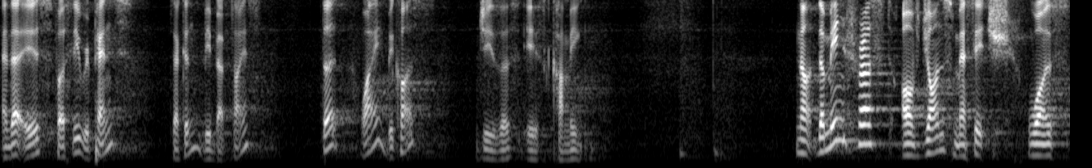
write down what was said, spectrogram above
And that is firstly, repent. Second, be baptized. Third, why? Because Jesus is coming. Now, the main thrust of John's message was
